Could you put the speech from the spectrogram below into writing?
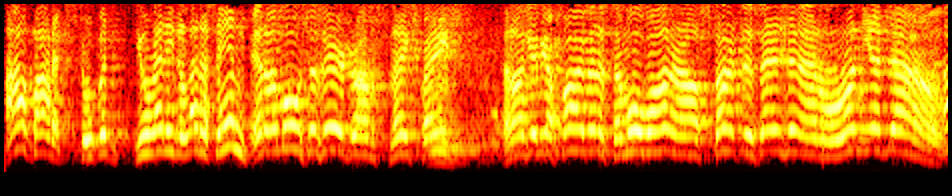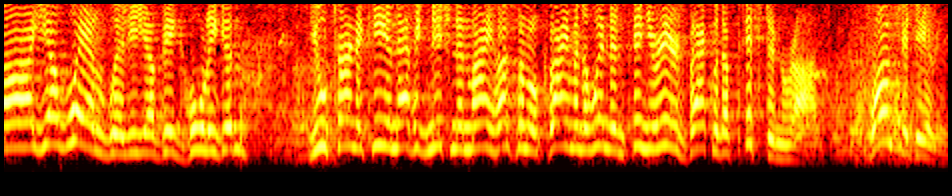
How about it, stupid? You ready to let us in? In a moose's eardrum, snake face. And I'll give you five minutes to move on, or I'll start this engine and run you down. Ah, you will, will you, you big hooligan? You turn a key in that ignition, and my husband will climb in the wind and pin your ears back with a piston rod. Won't you, dearie?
